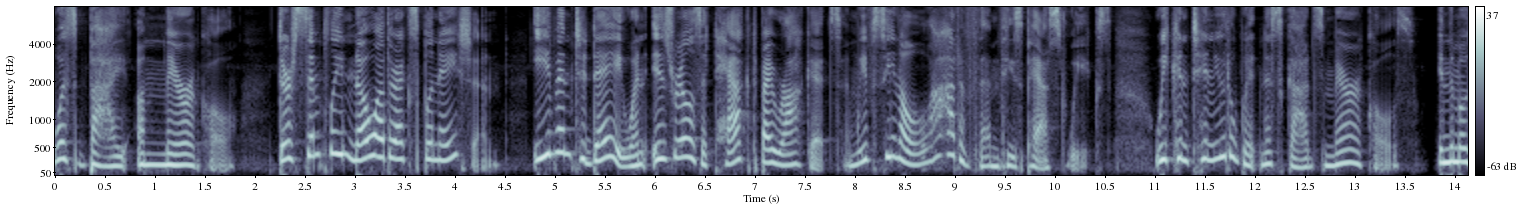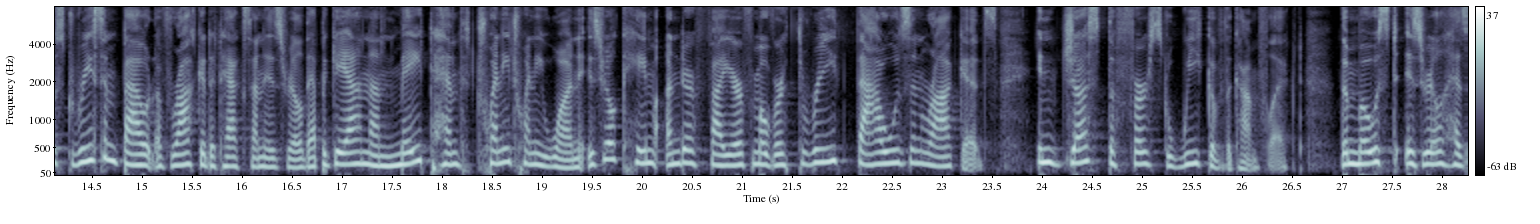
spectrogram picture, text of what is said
was by a miracle. There's simply no other explanation. Even today, when Israel is attacked by rockets, and we've seen a lot of them these past weeks, we continue to witness God's miracles. In the most recent bout of rocket attacks on Israel that began on May 10th, 2021, Israel came under fire from over 3,000 rockets in just the first week of the conflict, the most Israel has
